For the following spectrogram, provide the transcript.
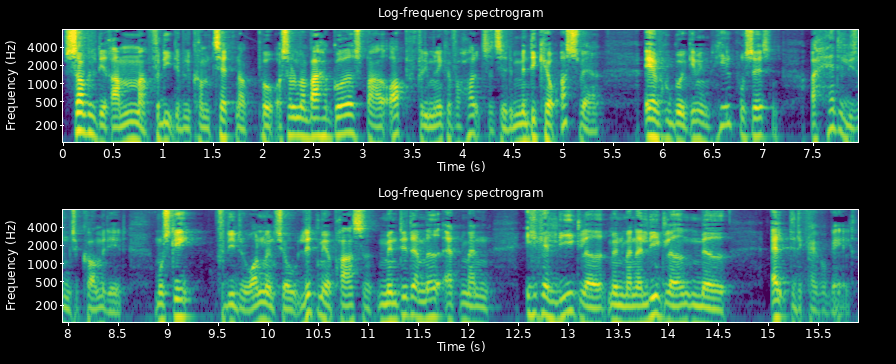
så vil det ramme mig, fordi det vil komme tæt nok på, og så vil man bare have gået og sparet op, fordi man ikke har forholdt sig til det. Men det kan jo også være, at jeg kunne gå igennem hele processen, og have det ligesom til Comedy 8. Måske, fordi det er one-man-show, lidt mere presset, men det der med, at man ikke er ligeglad, men man er ligeglad med alt det, der kan gå galt.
